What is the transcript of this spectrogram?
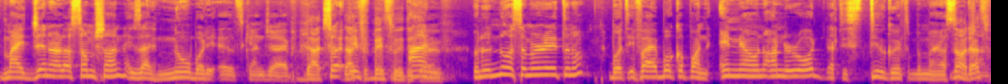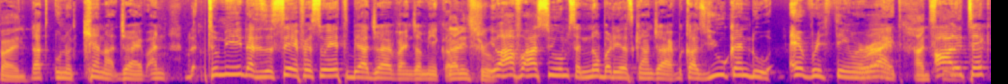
my general assumption is that nobody else can drive. That- that's the best way to and drive. I don't know some rate, you know, but if I buck up on anyone on the road, that is still going to be my assumption. No, that's fine. That Uno cannot drive. And th- to me, that is the safest way to be a driver in Jamaica. That is true. You have to assume that nobody else can drive because you can do everything right. And All it takes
